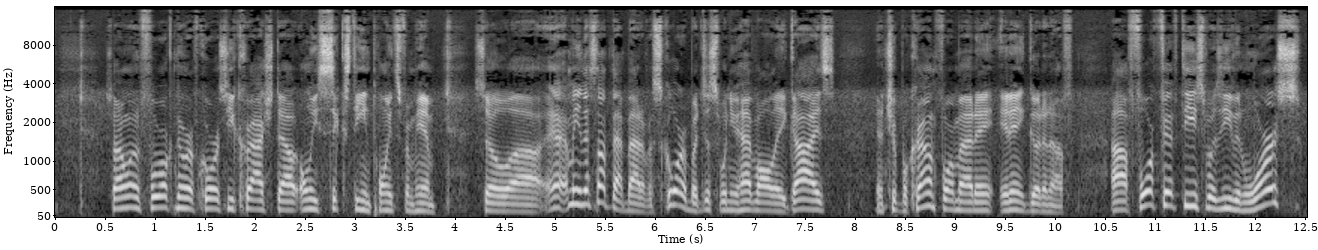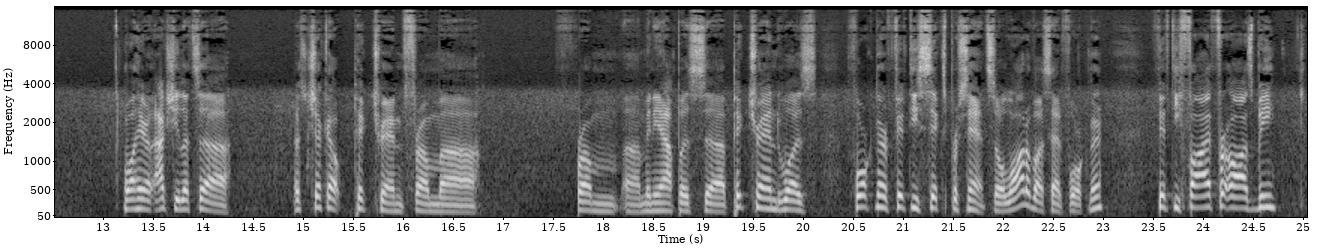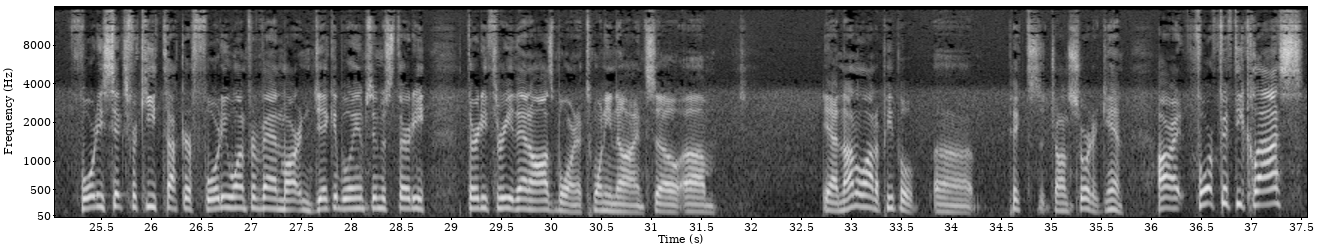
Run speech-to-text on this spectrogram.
So I went with Forkner. Of course, he crashed out. Only 16 points from him. So uh, I mean, that's not that bad of a score, but just when you have all eight guys in a triple crown format, it, it ain't good enough. Uh, 450s was even worse. Well, here, actually, let's uh, let's check out pick trend from uh, from uh, Minneapolis. Uh, pick trend was Forkner 56%. So a lot of us had Forkner. 55 for Osby, 46 for Keith Tucker, 41 for Van Martin. Jacob Williamson was 30, 33, then Osborne at 29. So, um, yeah, not a lot of people uh, picked John Short again. All right, 450 class,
